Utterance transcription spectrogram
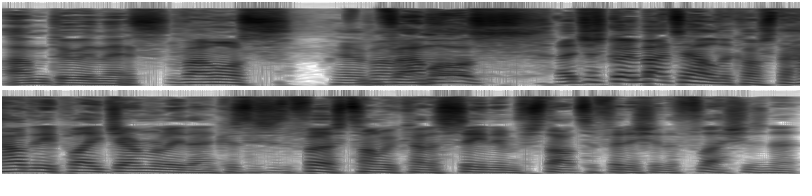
I'm doing this." Vamos. Yeah, Vamos. Uh, just going back to Helder Costa, how did he play generally then? Because this is the first time we've kind of seen him start to finish in the flesh, isn't it?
